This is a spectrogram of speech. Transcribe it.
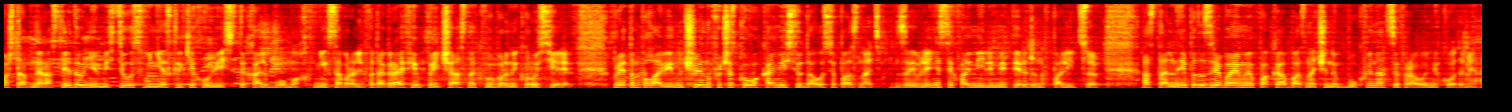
Масштабное расследование уместилось в нескольких увесистых альбомах. В них собрали фотографии причастных к выборной карусели. При этом половину членов участковых комиссий удалось опознать. Заявления с их фамилиями переданы в полицию. Остальные подозреваемые пока обозначены буквенно-цифровыми кодами.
